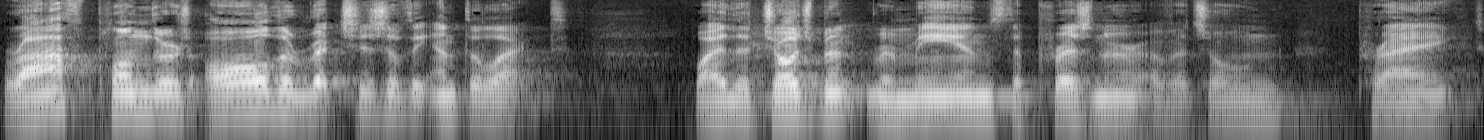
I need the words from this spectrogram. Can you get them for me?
wrath plunders all the riches of the intellect, while the judgment remains the prisoner of its own pride.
